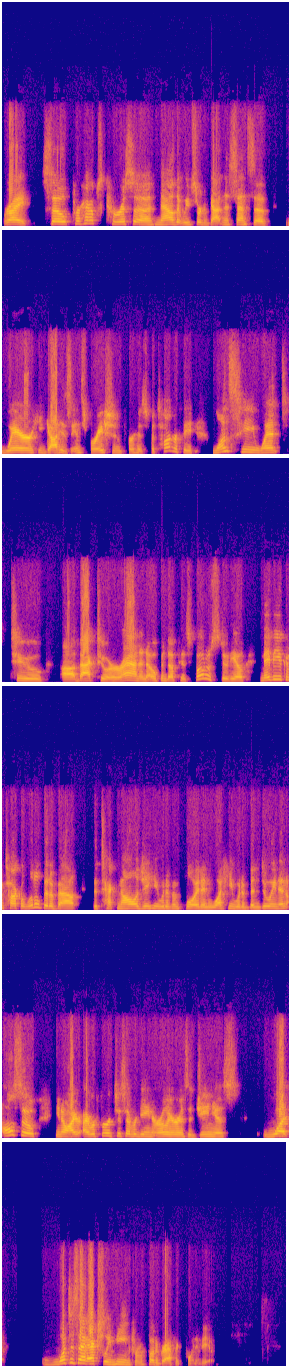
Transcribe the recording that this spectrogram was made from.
Right. So perhaps Carissa, now that we've sort of gotten a sense of where he got his inspiration for his photography, once he went to uh, back to Iran and opened up his photo studio, maybe you can talk a little bit about the technology he would have employed and what he would have been doing. And also, you know, I, I referred to Sevruguin earlier as a genius. What what does that actually mean from a photographic point of view?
